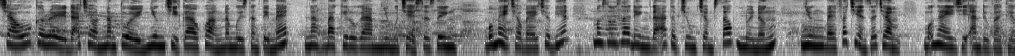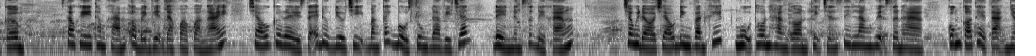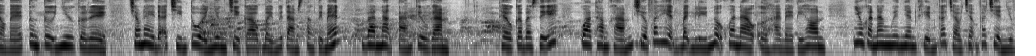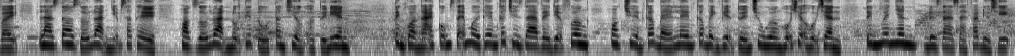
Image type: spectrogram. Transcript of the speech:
Cháu Kere Rể đã tròn 5 tuổi nhưng chỉ cao khoảng 50cm, nặng 3kg như một trẻ sơ sinh. Bố mẹ cháu bé cho biết, mặc dù gia đình đã tập trung chăm sóc, nuôi nấng, nhưng bé phát triển rất chậm, mỗi ngày chỉ ăn được vài thìa cơm. Sau khi thăm khám ở Bệnh viện Đa khoa Quảng Ngãi, cháu Kere Rể sẽ được điều trị bằng cách bổ sung đa vi chất để nâng sức đề kháng. Trong khi đó, cháu Đinh Văn Khít, ngụ thôn Hàng Gòn, thị trấn Di Lăng, huyện Sơn Hà, cũng có thể tạng nhỏ bé tương tự như cờ rể. Cháu này đã 9 tuổi nhưng chỉ cao 78cm và nặng 8kg. Theo các bác sĩ, qua thăm khám chưa phát hiện bệnh lý nội khoa nào ở hai bé tí hon. Nhiều khả năng nguyên nhân khiến các cháu chậm phát triển như vậy là do rối loạn nhiễm sắc thể hoặc rối loạn nội tiết tố tăng trưởng ở tuyến yên. Tỉnh Quảng Ngãi cũng sẽ mời thêm các chuyên gia về địa phương hoặc chuyển các bé lên các bệnh viện tuyến trung ương hỗ trợ hội trần, tìm nguyên nhân, đưa ra giải pháp điều trị.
